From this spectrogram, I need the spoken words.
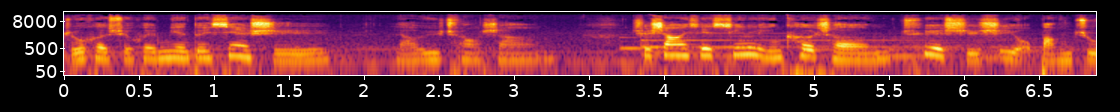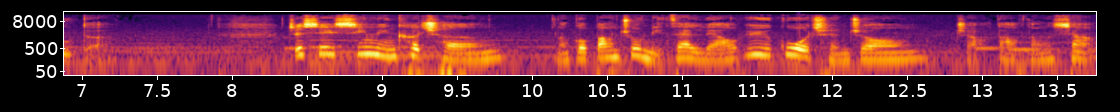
如何学会面对现实、疗愈创伤？去上一些心灵课程，确实是有帮助的。这些心灵课程能够帮助你在疗愈过程中找到方向。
